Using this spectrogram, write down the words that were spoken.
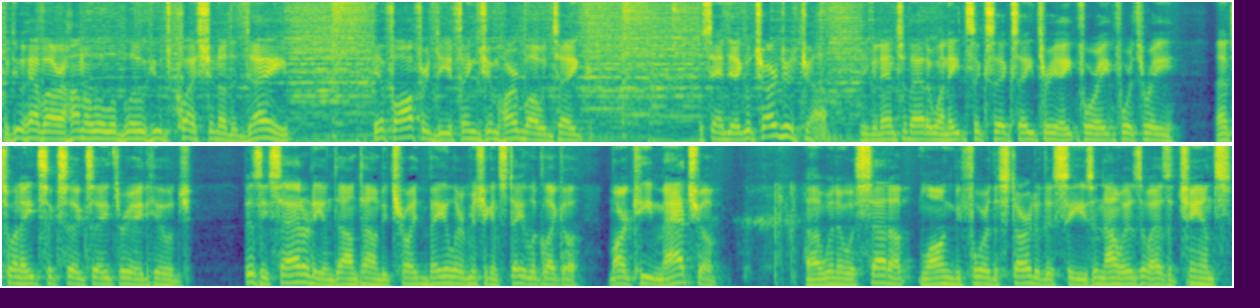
We do have our Honolulu Blue huge question of the day. If offered, do you think Jim Harbaugh would take the San Diego Chargers job? You can answer that at 1 838 4843. That's 1 838 huge. busy Saturday in downtown Detroit. Baylor, Michigan State looked like a marquee matchup uh, when it was set up long before the start of this season. Now Izzo has a chance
